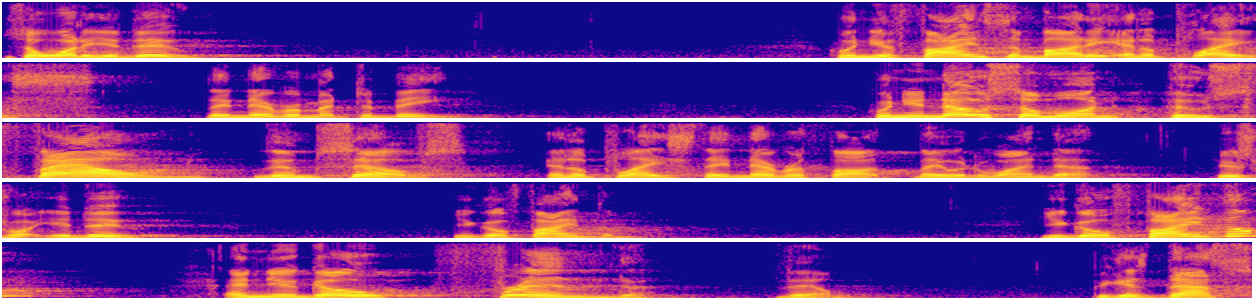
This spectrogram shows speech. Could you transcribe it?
So, what do you do? When you find somebody in a place they never meant to be, when you know someone who's found themselves in a place they never thought they would wind up, here's what you do you go find them. You go find them and you go friend them because that's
